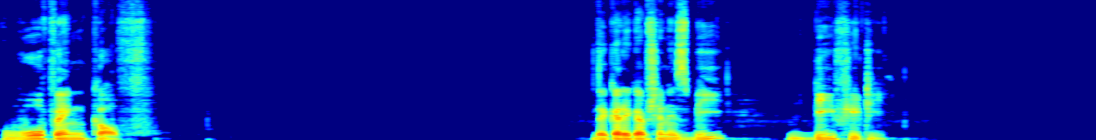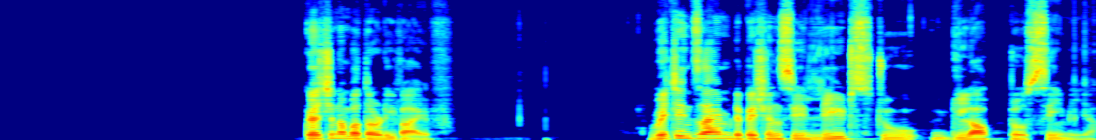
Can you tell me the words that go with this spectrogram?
whooping cough? The correct option is B, DPT. Question number 35. Which enzyme deficiency leads to galactosemia?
